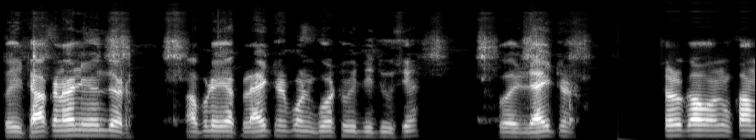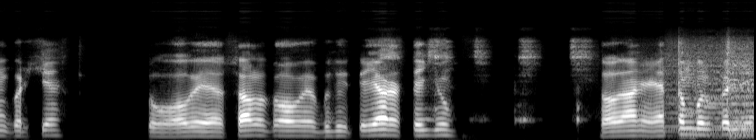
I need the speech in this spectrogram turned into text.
તો એ ઢાંકણાની અંદર આપણે એક લાઇટર પણ ગોઠવી દીધું છે. તો એ લાઇટર સળગાવવાનું કામ કરશે. તો હવે ચાલો તો હવે બધું તૈયાર જ થઈ ગયું. તો આને એસેમ્બલ કરીએ.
